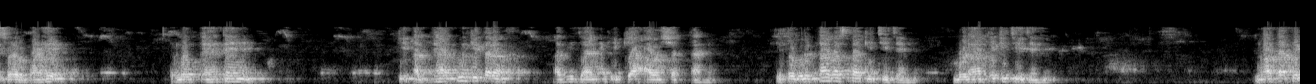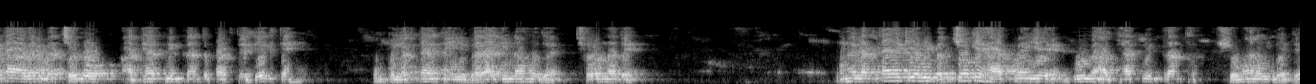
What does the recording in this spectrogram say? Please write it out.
इस ओर बढ़े तो लोग कहते हैं कि अध्यात्म की तरफ़ अभी जाने की क्या आवश्यकता है। ये तो वृद्धावस्था की चीज़ें हैं, बुढ़ापे की चीज़ें हैं। माता पिता अगर बच्चे को आध्यात्मिक ग्रंथ पढ़ते देखते हैं तो उनको लगता है कहीं वैरागी ना हो जाए, छोड़ ना दे। उन्हें लगता है कि अभी बच्चों के हाथ में ये गुण आध्यात्मिक ग्रंथ शोभा नहीं देते।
